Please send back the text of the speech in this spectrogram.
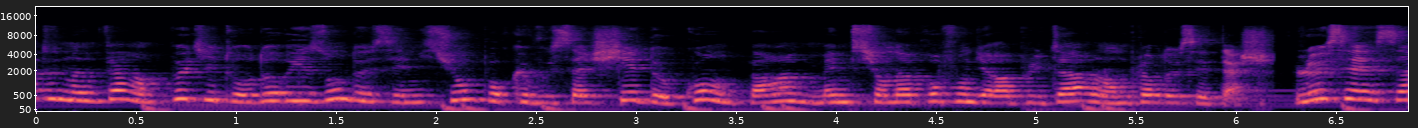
tout de même faire un petit tour d'horizon de ses missions pour que vous sachiez de quoi on parle, même si on approfondira plus tard l'ampleur de ses tâches. Le CSA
